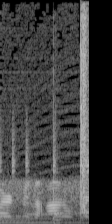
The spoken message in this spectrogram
Boulevard for the auto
